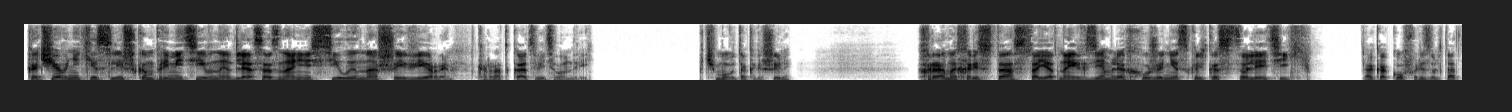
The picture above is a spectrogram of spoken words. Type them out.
«Кочевники слишком примитивны для осознания силы нашей веры», — кратко ответил Андрей. «Почему вы так решили?» Храмы Христа стоят на их землях уже несколько столетий. А каков результат?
